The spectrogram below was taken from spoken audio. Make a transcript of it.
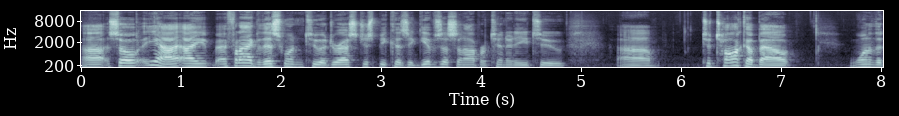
Uh, so, yeah, I, I, flagged this one to address just because it gives us an opportunity to uh, to talk about one of the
